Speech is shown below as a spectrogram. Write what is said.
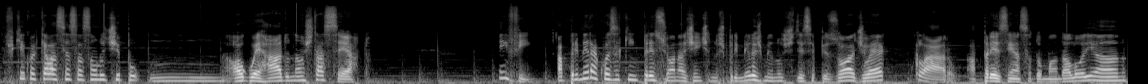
Fiquei com aquela sensação do tipo, hum, algo errado não está certo. Enfim, a primeira coisa que impressiona a gente nos primeiros minutos desse episódio é, claro, a presença do Mandaloriano,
